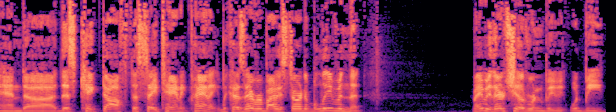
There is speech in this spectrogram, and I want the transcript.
And uh, this kicked off the satanic panic because everybody started believing that maybe their children would be, would be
